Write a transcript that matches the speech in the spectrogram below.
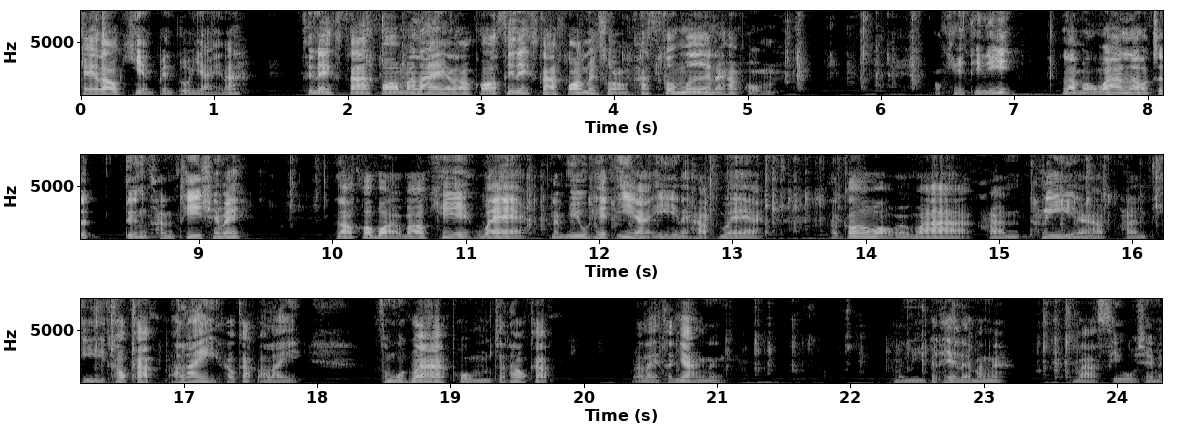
ให้เราเขียนเป็นตัวใหญ่นะ select star form อะไร เราก็ select star form ในส่วนของ customer นะครับผม โอเคทีนี้ เราบอกว่าเราจะดึง country ใช่ไหม เราก็บอกว่า โอเค where w h e r e นะครับ where แล้วก็บอกไปว่า country นะครับ country เท่ากับอะไร เท่ากับอะไร สมมุติว่าผมจะเท่ากับอะไรสักอย่างหนึ่ง มันมีประเทศอะไรบ้างนะ บราซิลใช่ไหม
